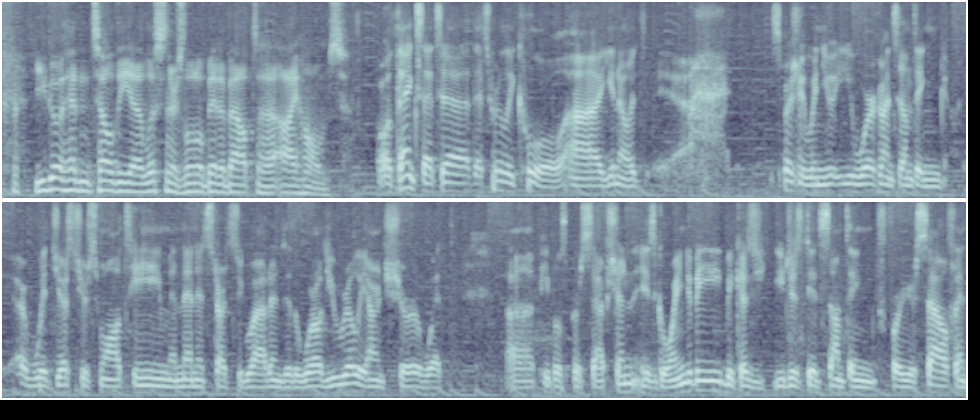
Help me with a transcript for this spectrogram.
you go ahead and tell the uh, listeners a little bit about uh, I Holmes. Well, thanks. That's uh, that's really cool. Uh, you know, it's, especially when you, you work on something with just your small team, and then it starts to go out into the world. You really aren't sure what uh, people's perception is going to be because you just did something for yourself. And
